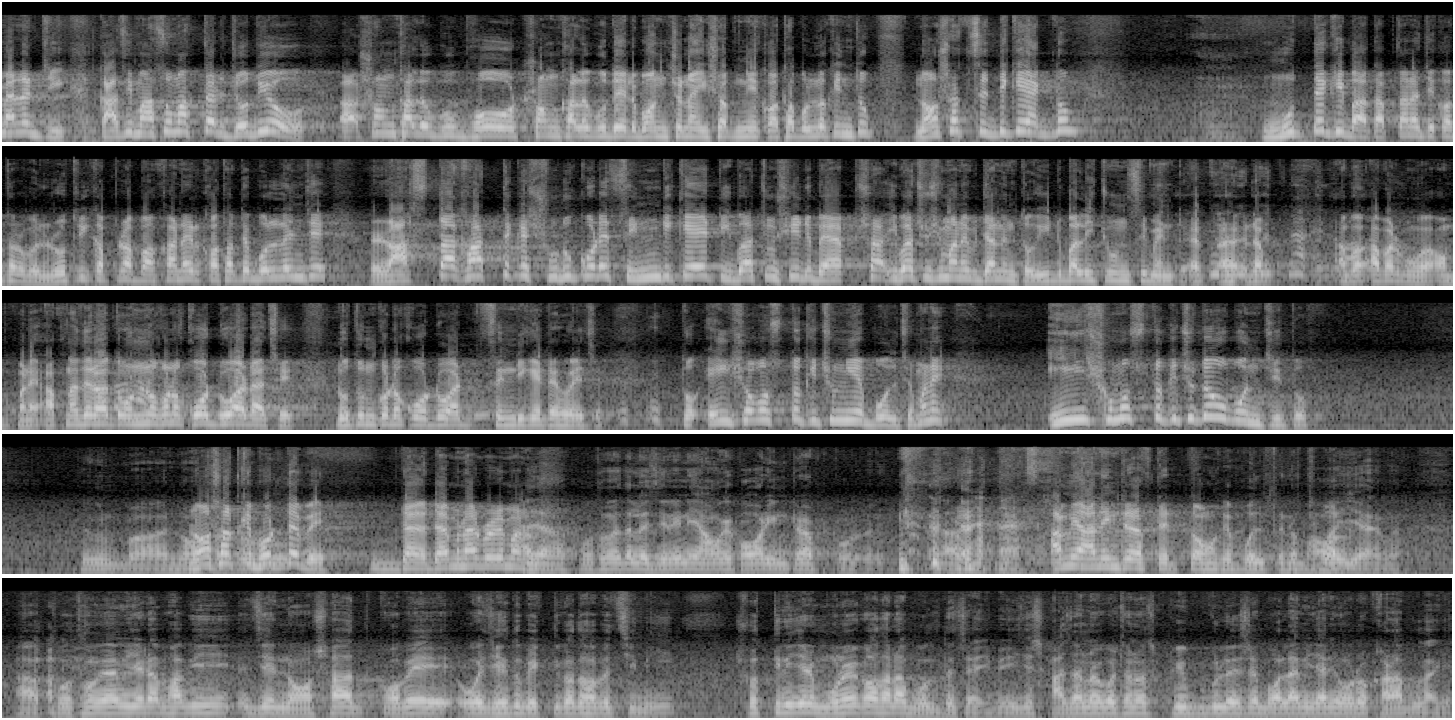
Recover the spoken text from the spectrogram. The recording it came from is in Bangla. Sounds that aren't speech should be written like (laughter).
ব্যানার্জি কাজী মাসুম আক্তার যদিও সংখ্যালঘু ভোট সংখ্যালঘুদের বঞ্চনা এইসব নিয়ে কথা বলল কিন্তু নওশাদ সিদ্দিকি একদম মুদ্দে কি বাত? আপনারা যে কথা বললেন রতি কাপড়া বাঁকানের কথাতে বললেন যে রাস্তাঘাট থেকে শুরু করে সিন্ডিকেট ইবাচুষির ব্যবসা ইবাচুষি মানে জানেন তো ইটবালি চুন সিমেন্ট আবার মানে আপনাদের হয়তো অন্য কোনো কোড ওয়ার্ড আছে নতুন কোনো কোড ওয়ার্ড সিন্ডিকেটে হয়েছে। তো এই সমস্ত কিছু নিয়ে বলছে মানে এই সমস্ত কিছুতেও বঞ্চিত। দেখুন নওশাদকে ভোট দেবে? ডা- ডায়মন্ড হারবারের মানুষ? প্রথমে তাহলে জেনে নিই আমাকে কবার ইন্টারাপ্ট করবে। (laughs) আমি আনইন্টারাপ্টেড তোমাকে বলতে ভাবাই যায় না। প্রথমে আমি যেটা ভাবি যে নসাদ কবে ও যেহেতু ব্যক্তিগতভাবে চিনি সত্যি নিজের মনের কথাটা বলতে চাইবে। এই যে সাজানো গোছানো স্ক্রিপ্টগুলো এসে বলে আমি জানি ওরও খারাপ লাগে।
